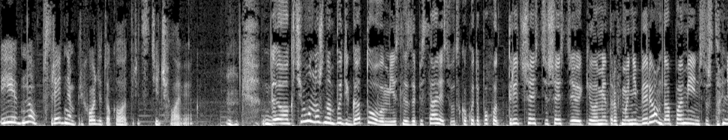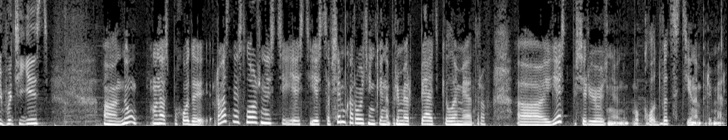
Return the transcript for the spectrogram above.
и ну, в среднем приходит около 30 человек. Да, к чему нужно быть готовым, если записались вот в какой-то поход? 36,6 километров мы не берем, да, поменьше что-нибудь есть? А, ну, у нас походы разные сложности есть. Есть совсем коротенькие, например, 5 километров. А, есть посерьезнее, около 20, например.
